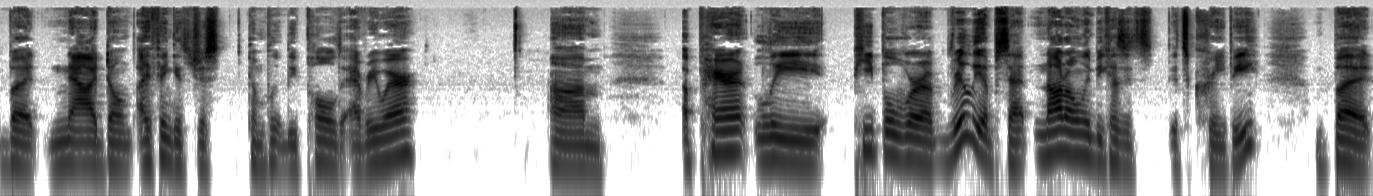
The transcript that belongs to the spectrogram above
but now I don't. I think it's just completely pulled everywhere. Um, apparently, people were really upset not only because it's it's creepy, but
